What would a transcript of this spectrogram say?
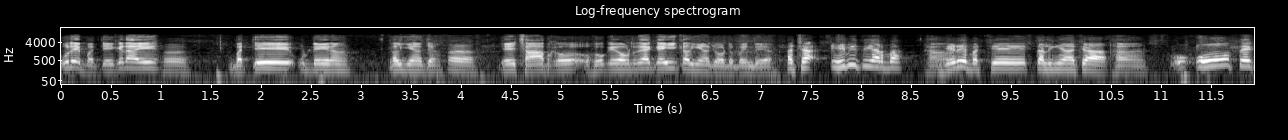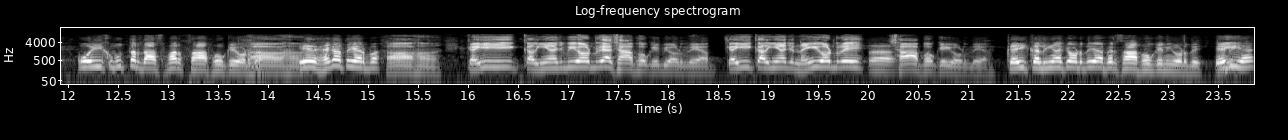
ਉਹਦੇ ਬੱਚੇ ਕਢਾਏ। ਹਾਂ। ਬੱਚੇ ਉੱਡੇ ਨਾ। ਕਲੀਆਂ 'ਚ। ਹਾਂ। ਇਹ ਛਾਪ ਹੋ ਹੋ ਕੇ ਉੱਡਦੇ ਆ ਕਈ ਕਲੀਆਂ 'ਚ ਉੱਡ ਪੈਂਦੇ ਆ। ਅੱਛਾ ਇਹ ਵੀ ਤਜਰਬਾ? ਹਾਂ। ਜਿਹੜੇ ਬੱਚੇ ਕਲੀਆਂ ਚ ਆ, ਹਾਂ। ਉਹ ਉਹ ਤੇ ਕੋਈ ਕਬੂਤਰ 10 ਫਰ ਸਾਫ਼ ਹੋ ਕੇ ਹਾਂ, ਉੜਦਾ ਹਾਂ। ਇਹ ਹੈਗਾ ਤਜਰਬਾ? ਹਾਂ ਹਾਂ। ਕਈ ਕਲੀਆਂ 'ਚ ਵੀ ਉੱਡਦੇ ਆ ਛਾਪ ਹੋ ਕੇ ਵੀ ਉੱਡਦੇ ਆ। ਕਈ ਕਲੀਆਂ 'ਚ ਨਹੀਂ ਉੱਡਦੇ ਹਾਂ। ਛਾਪ ਹੋ ਕੇ ਹੀ ਉੱਡਦੇ ਆ। ਕਈ ਕਲੀਆਂ ਚ ਉੜਦੇ ਆ ਫਿਰ ਸਾਫ਼ ਹੋ ਕੇ ਨਹੀਂ ਉੜਦੇ ਇਹ ਵੀ। ਹੈ?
